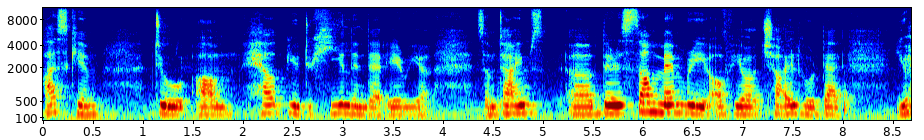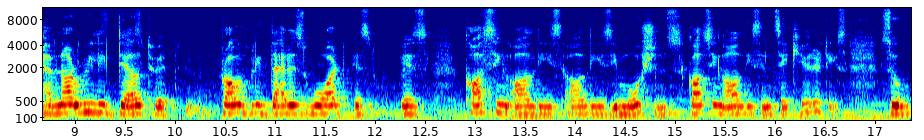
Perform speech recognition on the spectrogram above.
Ask Him to um, help you to heal in that area. Sometimes uh, there is some memory of your childhood that you have not really dealt with. Probably that is what is is causing all these all these emotions, causing all these insecurities. So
